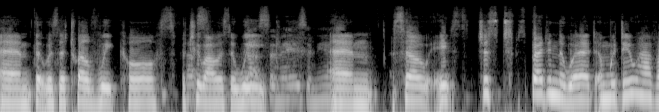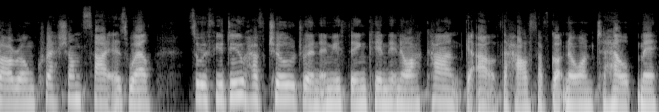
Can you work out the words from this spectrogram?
Um, that was a 12 week course for two hours a week. That's amazing, yeah. Um, so it's just spreading the word, and we do have our own creche on site as well. So if you do have children and you're thinking, you know, I can't get out of the house, I've got no one to help me,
